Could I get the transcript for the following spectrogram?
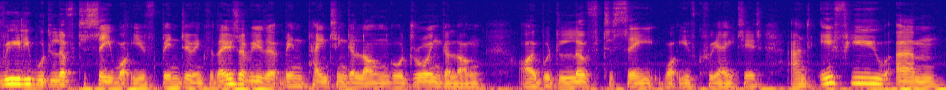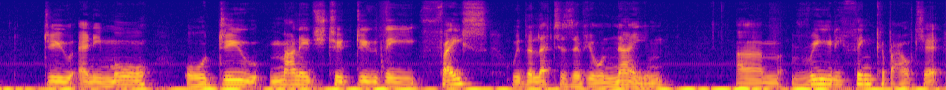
really would love to see what you've been doing. For those of you that have been painting along or drawing along, I would love to see what you've created. And if you um, do any more or do manage to do the face with the letters of your name, um, really think about it.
